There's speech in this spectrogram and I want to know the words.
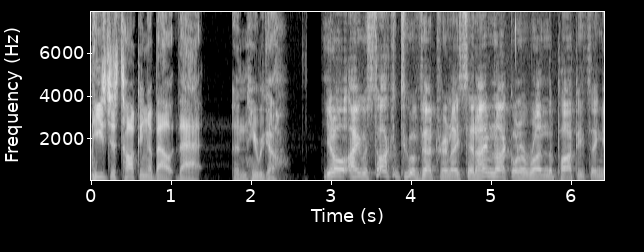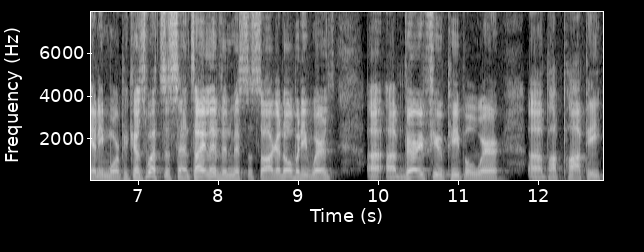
He's just talking about that. And here we go. You know, I was talking to a veteran. I said, I'm not going to run the poppy thing anymore because what's the sense? I live in Mississauga. Nobody wears, uh, uh, very few people wear uh, a poppy.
